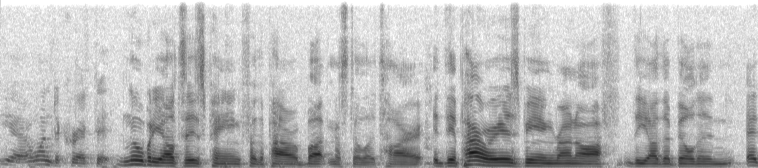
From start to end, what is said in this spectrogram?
Yeah, I wanted to correct it. Nobody else is paying for the power but Mr. Letarte. The power is being run off the other building, eh,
